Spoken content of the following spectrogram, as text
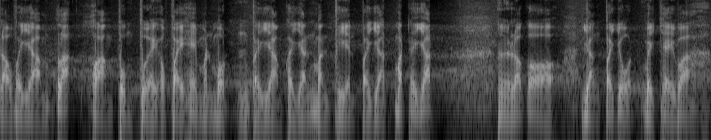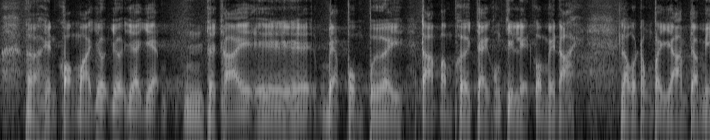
เราพยายามละความปุ่มเปื่อยออกไปให้มันหมดพยายามขยันหมั่นเพียรประหยัดมัธยัติ แล้วก็ยังประโยชน์ไม่ใช่ว่าเห็นของมาเยอะเยอะแยะแยะจะใช้แบบพุ่มเปือยตามอำเภอใจของกิเลสก็ไม่ได้ เราก็ต้องพยายามจะมี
